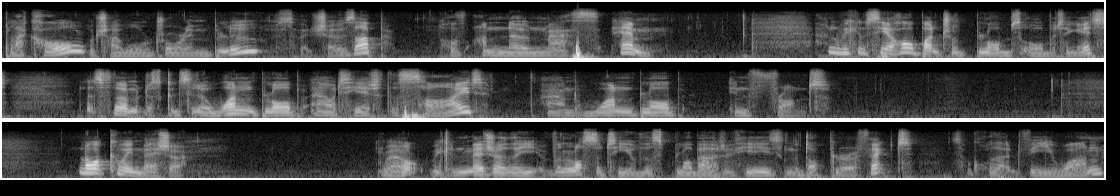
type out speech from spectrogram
black hole, which I will draw in blue so it shows up, of unknown mass m. And we can see a whole bunch of blobs orbiting it. Let's for the moment just consider one blob out here to the side and one blob in front. Now what can we measure? Well, we can measure the velocity of this blob out of here using the Doppler effect, so we'll call that V1.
